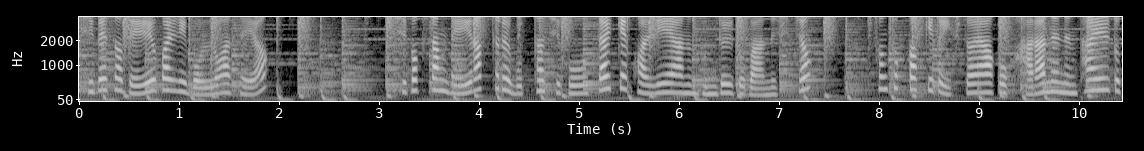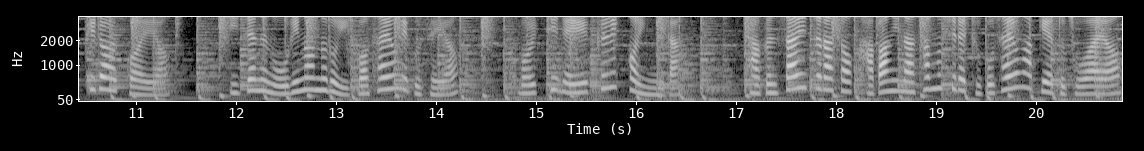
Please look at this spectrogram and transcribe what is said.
집에서 네일 관리 뭘로 하세요? 직업상 네일 아트를 못하시고 짧게 관리해야 하는 분들도 많으시죠? 손톱깎이도 있어야 하고 갈아내는 파일도 필요할 거예요. 이제는 올인원으로 이거 사용해보세요. 멀티 네일 클리퍼입니다. 작은 사이즈라서 가방이나 사무실에 두고 사용하기에도 좋아요.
